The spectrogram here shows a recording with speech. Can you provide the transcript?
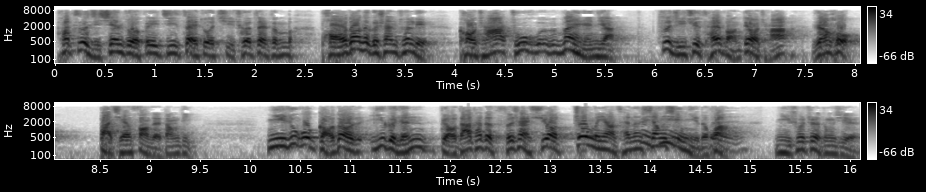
他自己先坐飞机，再坐汽车，再怎么跑到那个山村里考察，逐回问人家，自己去采访调查，然后把钱放在当地。你如果搞到一个人表达他的慈善需要这么样才能相信你的话，你说这东西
